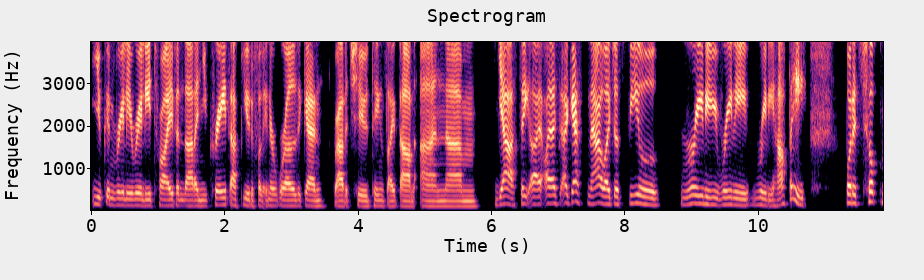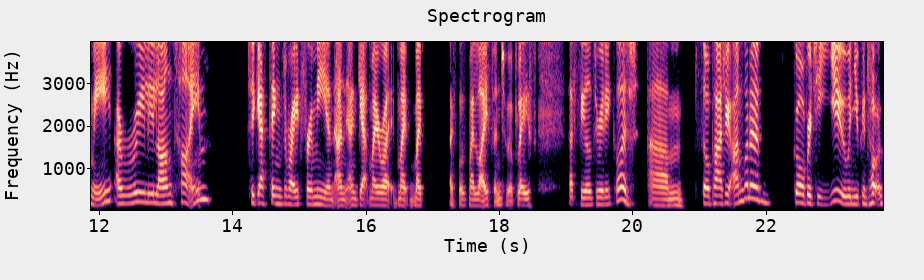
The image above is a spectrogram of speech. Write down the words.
you can really, really thrive in that and you create that beautiful inner world again, gratitude, things like that. And um, yeah, I think I, I, I guess now I just feel really, really, really happy. But it took me a really long time to get things right for me and and, and get my right my my I suppose my life into a place that feels really good. Um, so Patri, I'm gonna go over to you and you can talk.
